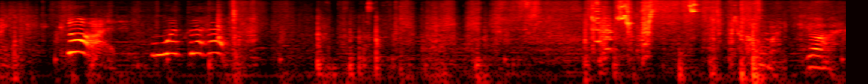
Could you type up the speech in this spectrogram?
My god! What the heck? Oh my god.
